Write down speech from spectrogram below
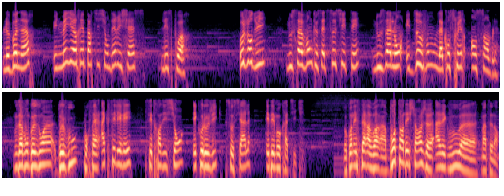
le bonheur, une meilleure répartition des richesses, l'espoir. Aujourd'hui, nous savons que cette société, nous allons et devons la construire ensemble. Nous avons besoin de vous pour faire accélérer ces transitions écologiques, sociales et démocratiques. Donc on espère avoir un bon temps d'échange avec vous euh, maintenant.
